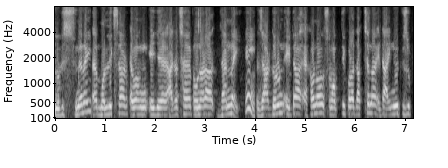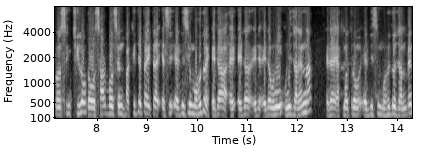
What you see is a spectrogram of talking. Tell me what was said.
নোটিশ শুনে নাই মল্লিক স্যার এবং এই যে আজাদ সাহেব ওনারা যান নাই। হয়নি যার ধরুন এটা এখনও সমাপ্তি করা যাচ্ছে না, এটা আইনীয় কিছু প্রসেসিং ছিল। তো স্যার বলছেন বাকি যেটা, এটা এডিসি মহোদয় এটা, এটা- এটা উনি উনি জানেন না। এটা একমাত্র এডিসি মহোদয় জানবেন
